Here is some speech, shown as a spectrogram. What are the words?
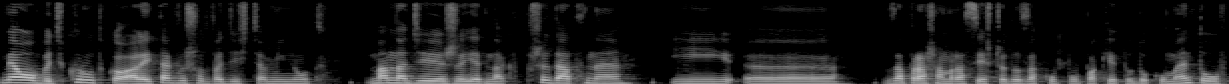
miało być krótko, ale i tak wyszło 20 minut. Mam nadzieję, że jednak przydatne i y, zapraszam raz jeszcze do zakupu pakietu dokumentów.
